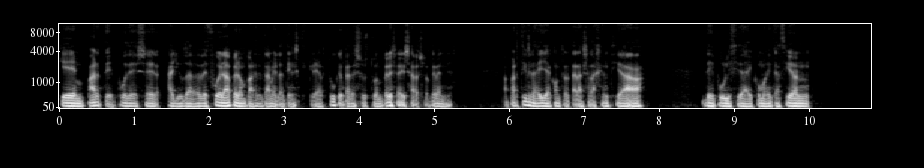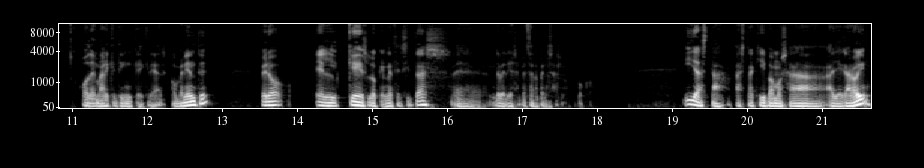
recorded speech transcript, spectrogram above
que en parte puede ser ayudada de fuera, pero en parte también la tienes que crear tú, que para eso es tu empresa y sabes lo que vendes. A partir de ahí ya contratarás a la agencia de publicidad y comunicación o de marketing que creas conveniente, pero el qué es lo que necesitas eh, deberías empezar a pensarlo un poco. Y ya está, hasta aquí vamos a llegar hoy.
